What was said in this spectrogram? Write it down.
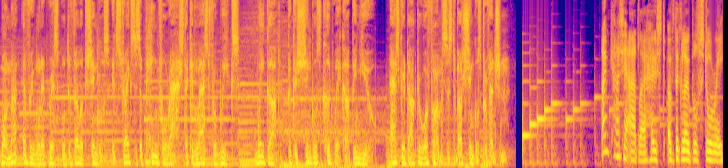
While not everyone at risk will develop shingles, it strikes as a painful rash that can last for weeks. Wake up because shingles could wake up in you. Ask your doctor or pharmacist about shingles prevention. I'm Katya Adler, host of The Global Story.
